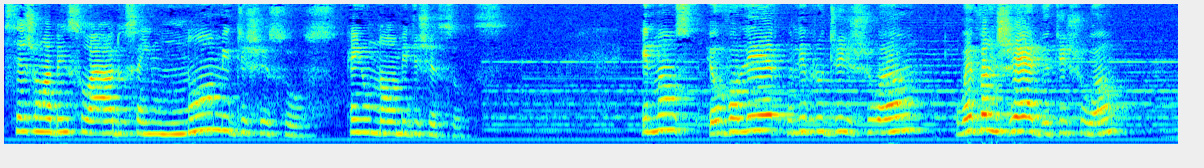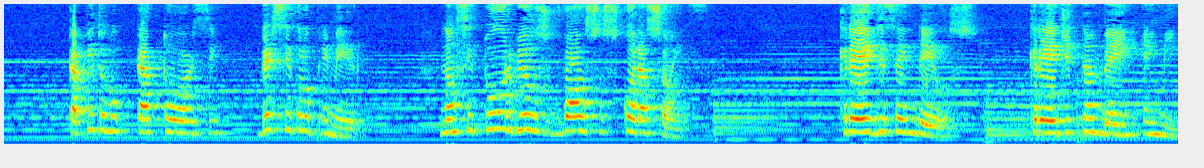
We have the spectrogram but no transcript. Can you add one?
Sejam abençoados em um nome de Jesus, em um nome de Jesus. Irmãos, eu vou ler o livro de João, o Evangelho de João, capítulo 14, versículo 1. Não se turbe os vossos corações Credes em Deus, crede também em mim.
